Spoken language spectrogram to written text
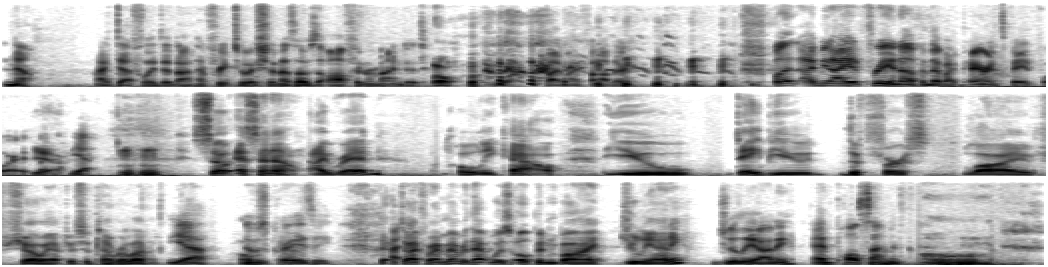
No, I definitely did not have free tuition, as I was often reminded. Oh, by my father. but I mean, I had free enough, and that my parents paid for it. but Yeah. yeah. Mm-hmm. so SNL. I read. Holy cow! You debuted the first live show after September 11th. Yeah, it was cow. crazy. If I remember, that was opened by Giuliani. Giuliani and Paul Simon. Oh,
